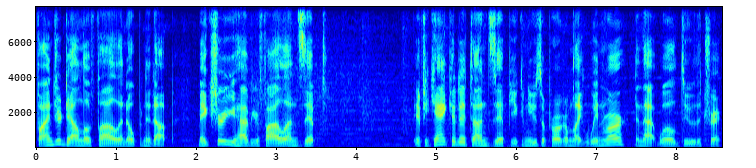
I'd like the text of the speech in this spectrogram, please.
Find your download file and open it up. Make sure you have your file unzipped. If you can't get it to unzip, you can use a program like WinRAR and that will do the trick.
